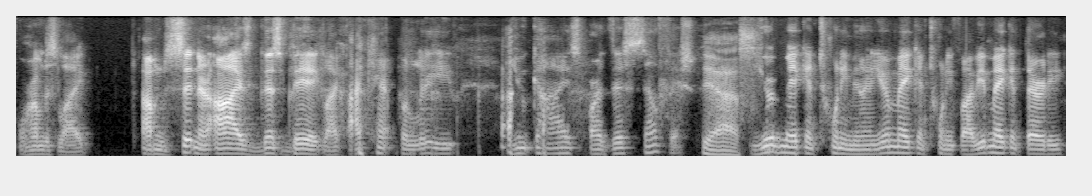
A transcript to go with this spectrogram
where I'm just like, I'm sitting there, eyes this big, like, I can't believe you guys are this selfish. Yes. You're making 20 million, you're making 25, you're making 30,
